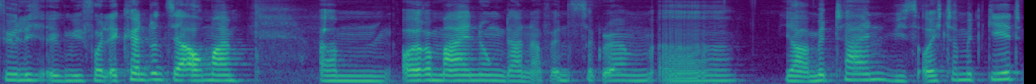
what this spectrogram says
Fühle ich irgendwie voll. Ihr könnt uns ja auch mal ähm, eure Meinung dann auf Instagram äh, ja, mitteilen, wie es euch damit geht.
